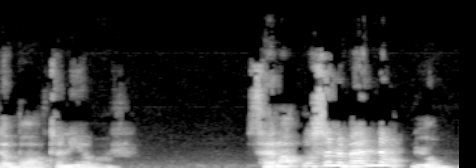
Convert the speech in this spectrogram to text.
de balta niye var? Sen atlasana ben de atlıyorum.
